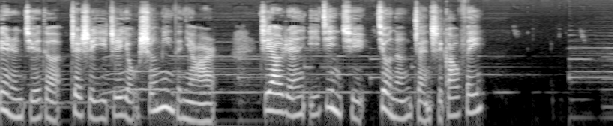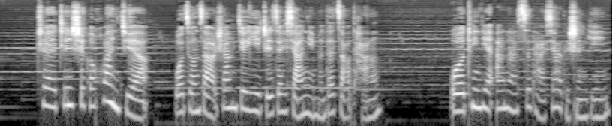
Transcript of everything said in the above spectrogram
令人觉得这是一只有生命的鸟儿。只要人一进去，就能展翅高飞。这真是个幻觉！我从早上就一直在想你们的澡堂。我听见阿纳斯塔夏的声音，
